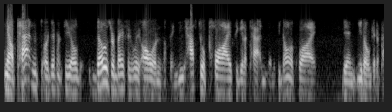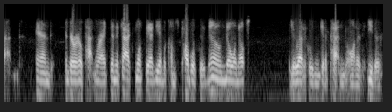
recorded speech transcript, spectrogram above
Now patents are a different field. Those are basically all or nothing. You have to apply to get a patent, and if you don't apply, then you don't get a patent. And and there are no patent rights. And in fact, once the idea becomes publicly known, no one else theoretically can get a patent on it either.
